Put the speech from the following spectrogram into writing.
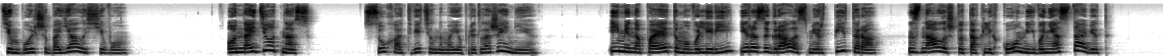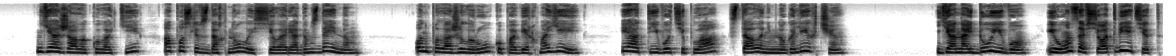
тем больше боялась его. «Он найдет нас!» Сухо ответил на мое предложение. Именно поэтому Валерий и разыграла смерть Питера, знала, что так легко он его не оставит. Я сжала кулаки, а после вздохнула и села рядом с Дейном. Он положил руку поверх моей, и от его тепла стало немного легче. «Я найду его, и он за все ответит»,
